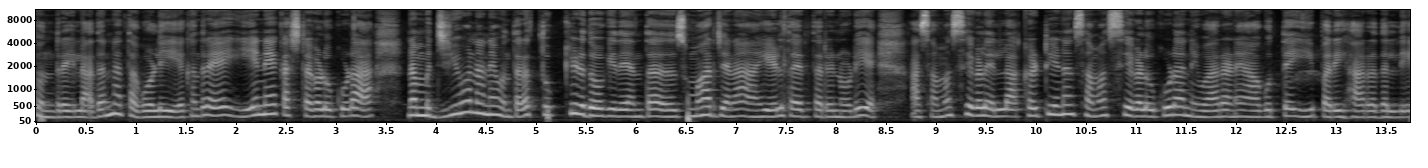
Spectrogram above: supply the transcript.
ತೊಂದರೆ ಇಲ್ಲ. ಅದನ್ನು ತಗೊಳ್ಳಿ. ಯಾಕಂದರೆ ಏನೇ ಕಷ್ಟಗಳು ಕೂಡ ನಮ್ಮ ಜೀವನನೇ ಒಂಥರ ತುಕ್ಕಿಡ್ದೋಗಿದೆ ಅಂತ ಸುಮಾರು ಜನ ಹೇಳ್ತಾ ಇರ್ತಾರೆ ನೋಡಿ. ಆ ಸಮಸ್ಯೆಗಳೆಲ್ಲ, ಕಠಿಣ ಸಮಸ್ಯೆಗಳು ಕೂಡ ನಿವಾರಣೆ ಆಗುತ್ತೆ ಈ ಪರಿಹಾರದಲ್ಲಿ.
